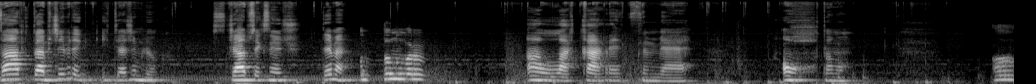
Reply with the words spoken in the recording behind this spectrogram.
Daha artık daha bir şey bile ihtiyacım bile yok. Cevap 83 değil mi? Oda numara. Allah kahretsin be. Oh tamam. Aa.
